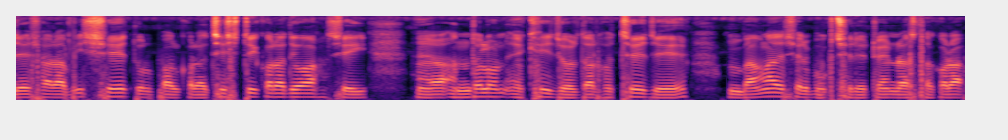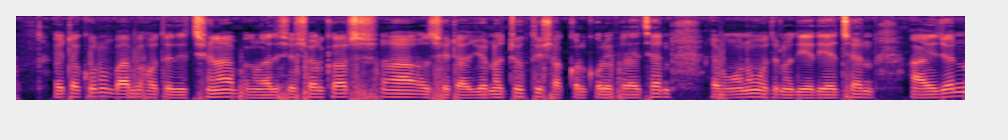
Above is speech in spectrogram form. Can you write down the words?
যে সারা বিশ্বে তুলপাল করা সৃষ্টি করা দেওয়া সেই আন্দোলন একই জোরদার হচ্ছে যে বাংলাদেশের বুক ছেড়ে ট্রেন রাস্তা করা, এটা কোনোভাবে হতে দিচ্ছে না। বাংলাদেশের সরকার সেটার জন্য চুক্তি স্বাক্ষর করে ফেলেছেন এবং অনুমোদনও দিয়ে দিয়েছেন। আর এই জন্য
